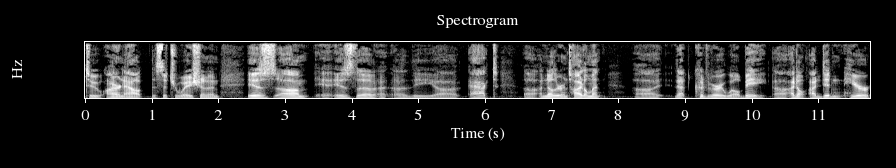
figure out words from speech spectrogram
to iron out the situation. And is um, is the uh, the uh, act uh, another entitlement? uh, that could very well be. Uh, I don't. I didn't hear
